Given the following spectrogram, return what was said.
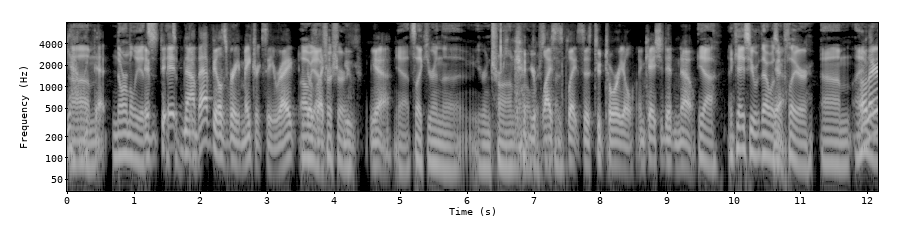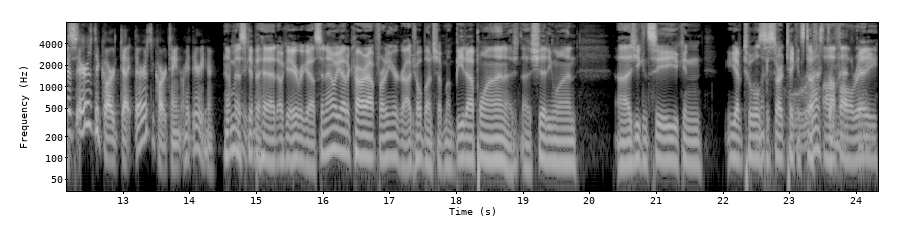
Yeah, Um, like that. Normally, it's, If, it's it, a now that feels very matrixy, right? It Oh, yeah, for sure. Yeah. yeah, it's like you're in the you're in Tron. Your license plate says tutorial, in case you didn't know. Yeah, in case you that wasn't Yeah. clear. Um, I'm Oh, gonna there's there's the car ta- there's the car taint right there. You. I'm going to skip ahead. Okay, here we go. So now we got a car out front of your garage, a whole bunch of them, a beat up one, a, a shitty one. Uh, as you can see, you can you have tools to start taking stuff off already.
